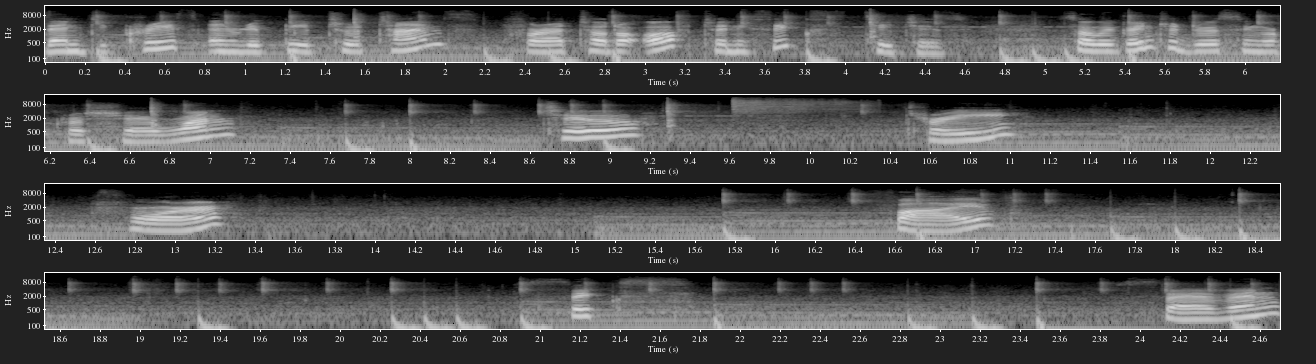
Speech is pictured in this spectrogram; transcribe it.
then decrease and repeat two times for a total of 26 stitches. So we're going to do single crochet one two three four five six seven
